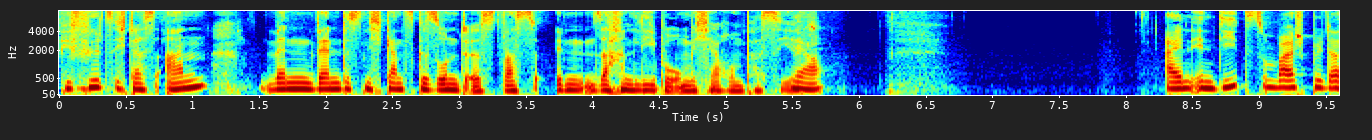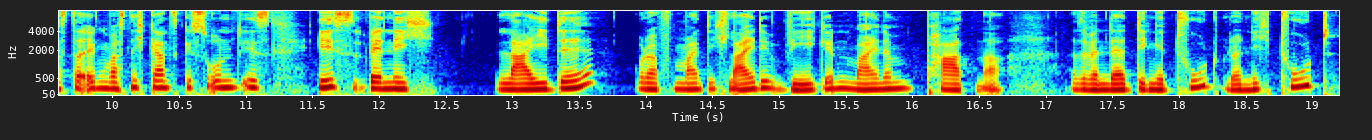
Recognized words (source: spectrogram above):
Wie fühlt sich das an, wenn, wenn das nicht ganz gesund ist, was in Sachen Liebe um mich herum passiert? Ja. Ein Indiz zum Beispiel, dass da irgendwas nicht ganz gesund ist, ist, wenn ich leide oder vermeintlich leide wegen meinem Partner. Also wenn der Dinge tut oder nicht tut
